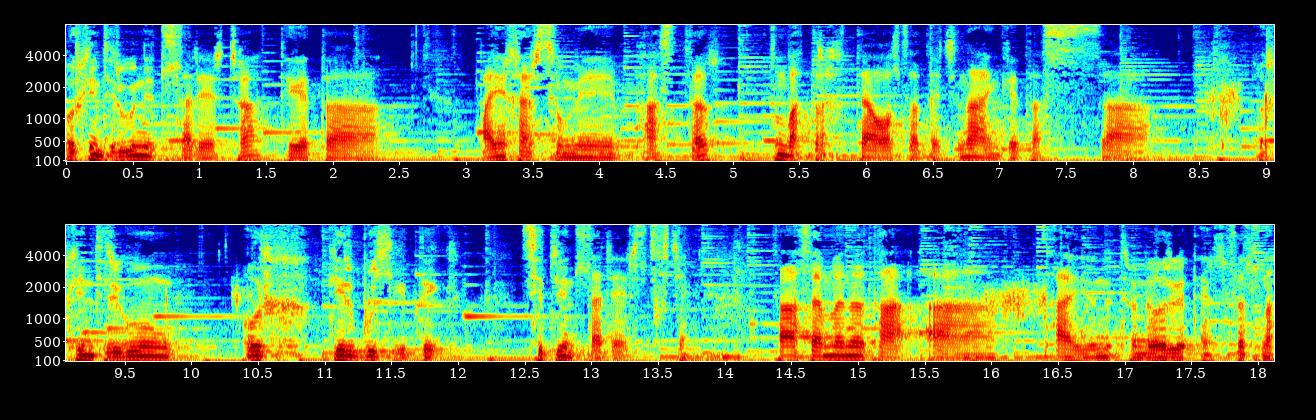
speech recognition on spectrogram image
өрхийн тэргүүний талаар ярьж байгаа. Тэгээд Баянхаар сүмийн пастор Тун Батрахтай уулзаад байна. Ингээд бас өрхийн тэргүүн өрх гэр бүл гэдэг сэдвийн талаар ярилцах чинь. За сайн байна уу та та төрөнд өөрийгөө танилцуулна.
